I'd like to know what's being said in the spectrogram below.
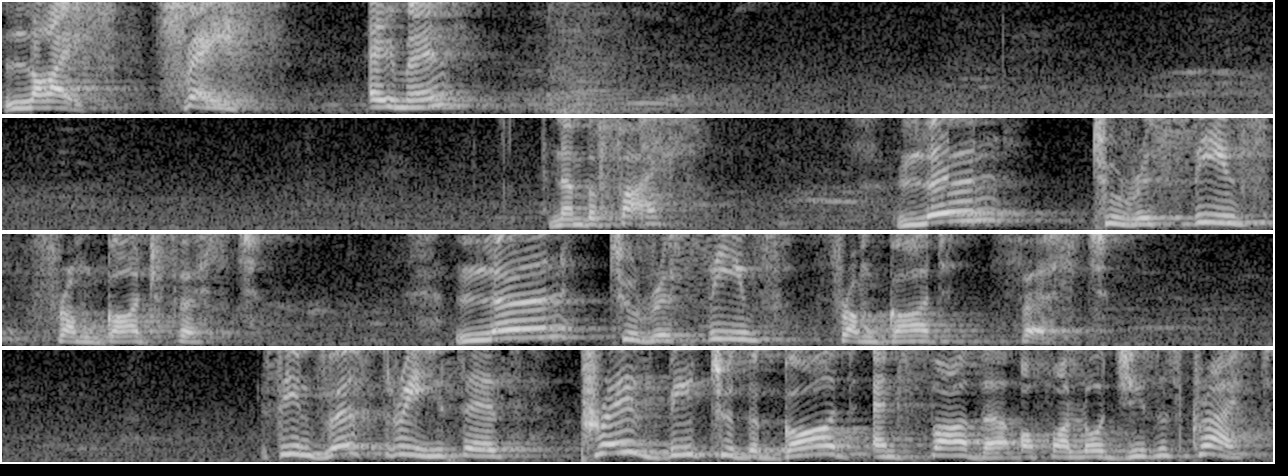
life, faith. Amen. Number five, learn to receive from God first. Learn to receive from God first. See, in verse 3, he says, Praise be to the God and Father of our Lord Jesus Christ,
